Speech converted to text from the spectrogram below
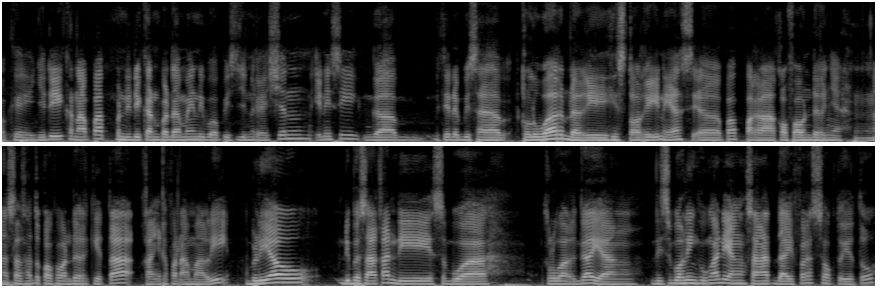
Oke, jadi kenapa pendidikan perdamaian di bawah Peace Generation ini sih nggak tidak bisa keluar dari history ini ya si, eh, apa para co-foundernya. Mm-mm. Nah, salah satu co-founder kita Kang Irfan Amali, beliau dibesarkan di sebuah keluarga yang di sebuah lingkungan yang sangat diverse waktu itu.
